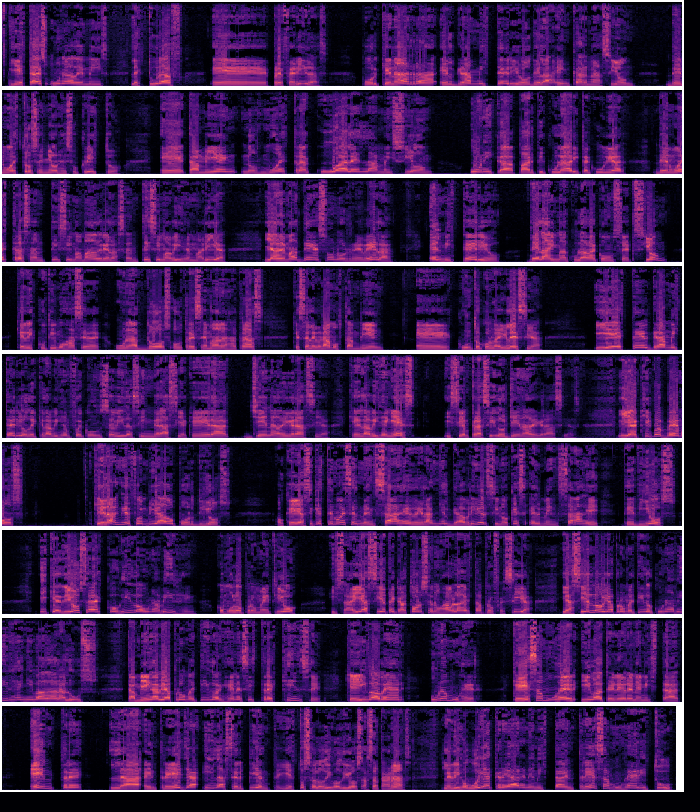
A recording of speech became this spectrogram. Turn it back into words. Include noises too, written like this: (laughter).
Y esta es una de mis lecturas eh, preferidas porque narra el gran misterio de la encarnación de nuestro Señor Jesucristo. Eh, también nos muestra cuál es la misión única, particular y peculiar de nuestra Santísima Madre, la Santísima Virgen María, y además de eso nos revela el misterio de la Inmaculada Concepción que discutimos hace unas dos o tres semanas atrás, que celebramos también eh, junto con la iglesia. Y este gran misterio de que la Virgen fue concebida sin gracia, que era llena de gracia, que la Virgen es y siempre ha sido llena de gracias. Y aquí pues vemos que el ángel fue enviado por Dios Ok, así que este no es el mensaje del ángel Gabriel, sino que es el mensaje de Dios. Y que Dios ha escogido a una virgen, como lo prometió. Isaías 7:14 nos habla de esta profecía. Y así él lo había prometido que una virgen iba a dar a luz. También había prometido en Génesis 3:15 que iba a haber una mujer, que esa mujer iba a tener enemistad entre la, entre ella y la serpiente. Y esto se lo dijo Dios a Satanás le dijo, voy a crear enemistad entre esa mujer y tú.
